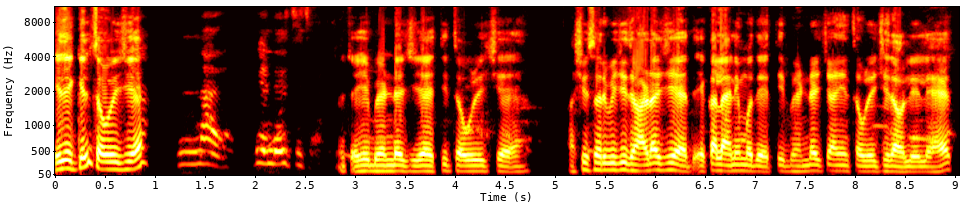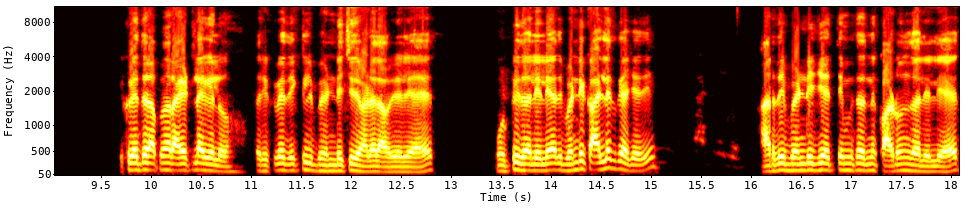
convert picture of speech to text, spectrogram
ही देखील चवळीची आहे? आहे. अच्छा ही भेंड्याची आहे ती चवळीची आहे. अशी सर्व जी झाडं जी आहेत एका लाईनीमध्ये ती भेंड्याची आणि चवळीची लावलेली आहेत. इकडे जर आपण राईटला गेलो तर इकडे देखील भेंडीची झाडं लावलेली आहेत. मोठी झालेली आहेत. भेंडी काढलीत का याची काढलेली. अर्धी भेंडी जी आहे ती मी त्यांनी काढून झालेली आहेत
